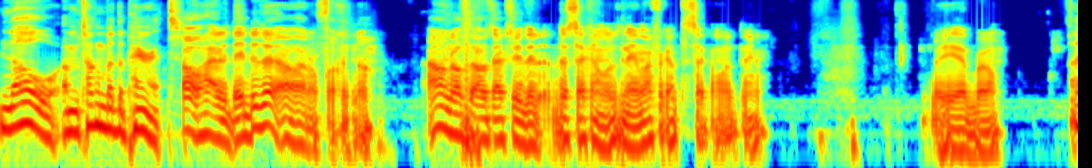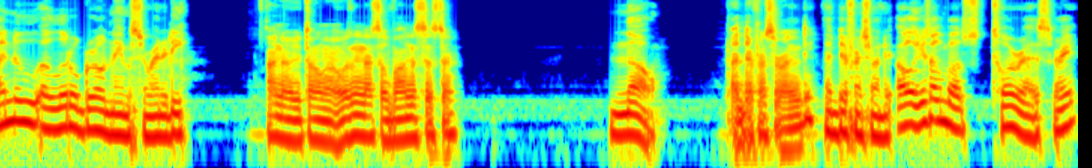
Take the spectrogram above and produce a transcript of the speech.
No, I'm talking about the parents. Oh, how did they do that? Oh, I don't fucking know. I don't know if that was actually the the second one's name. I forgot the second one's name. But yeah, bro. I knew a little girl named Serenity. I know you're talking about. Wasn't that Sylvana's sister? No, A different Serenity? a different Serenity. Oh, you're talking about Torres, right?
